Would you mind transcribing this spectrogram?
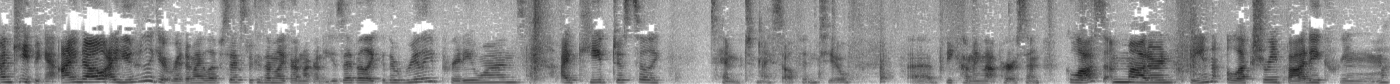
I'm keeping it. I know I usually get rid of my lipsticks because I'm like, I'm not going to use it. But like the really pretty ones, I keep just to like tempt myself into uh, becoming that person. Gloss Moderne Clean Luxury Body Cream.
